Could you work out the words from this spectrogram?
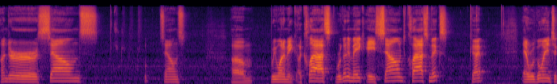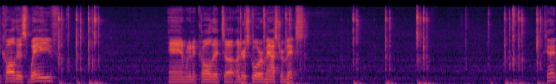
under sounds, sounds, um, we want to make a class. We're going to make a sound class mix. Okay. And we're going to call this wave. And we're going to call it uh, underscore master mix. Okay.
